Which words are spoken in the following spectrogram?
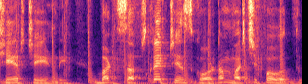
షేర్ చేయండి. బట్ సబ్స్క్రైబ్ చేసుకోవడం మర్చిపోవద్దు.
